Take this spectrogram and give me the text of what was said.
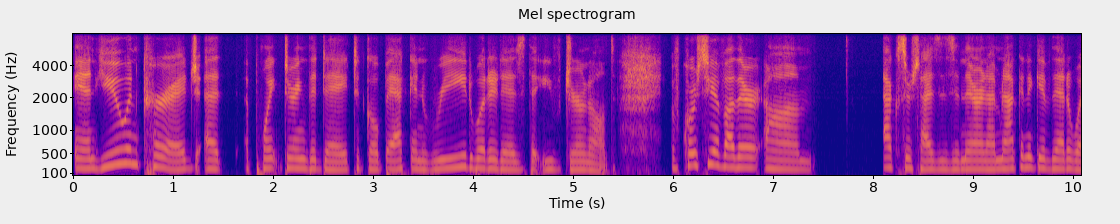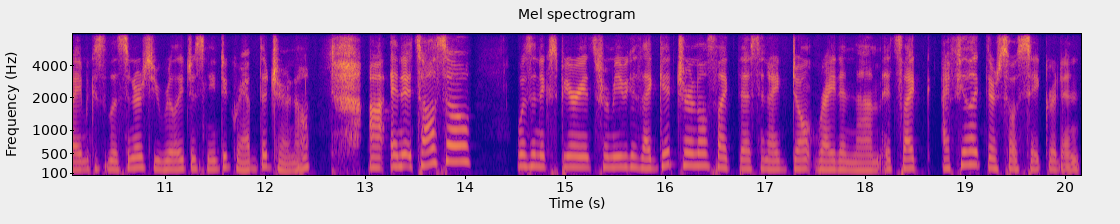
And you encourage at a point during the day to go back and read what it is that you've journaled. Of course, you have other um, exercises in there, and I'm not going to give that away because listeners, you really just need to grab the journal. Uh, and it's also was an experience for me because I get journals like this and I don't write in them. It's like I feel like they're so sacred and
